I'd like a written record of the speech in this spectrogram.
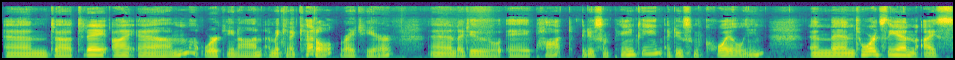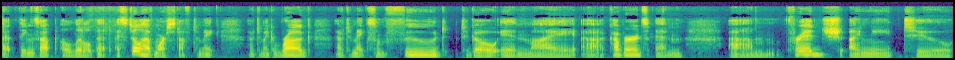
And uh, today I am working on, I'm making a kettle right here. And I do a pot, I do some painting, I do some coiling. And then towards the end, I set things up a little bit. I still have more stuff to make. I have to make a rug. I have to make some food to go in my uh, cupboards and um, fridge. I need to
